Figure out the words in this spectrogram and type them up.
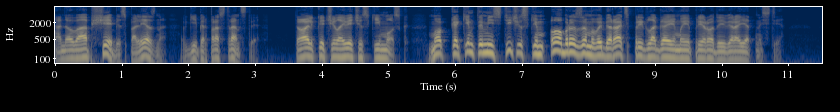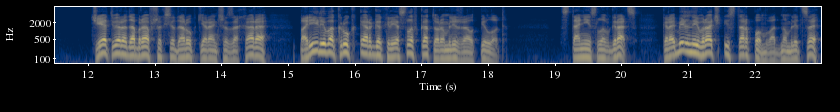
Оно вообще бесполезно в гиперпространстве. Только человеческий мозг мог каким-то мистическим образом выбирать предлагаемые природой вероятности. Четверо добравшихся до рубки раньше Захара парили вокруг эрго-кресла, в котором лежал пилот. Станислав Грац, корабельный врач и старпом в одном лице,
